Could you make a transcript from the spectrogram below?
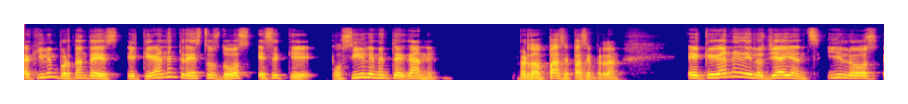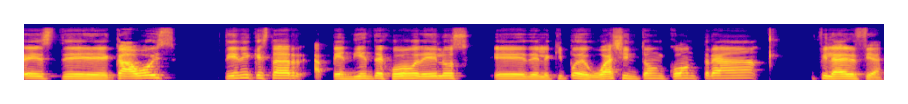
aquí lo importante es, el que gane entre estos dos es el que posiblemente gane. Perdón, pase, pase, perdón. El que gane de los Giants y los este, Cowboys tiene que estar pendiente el juego de los, eh, del equipo de Washington contra Filadelfia.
